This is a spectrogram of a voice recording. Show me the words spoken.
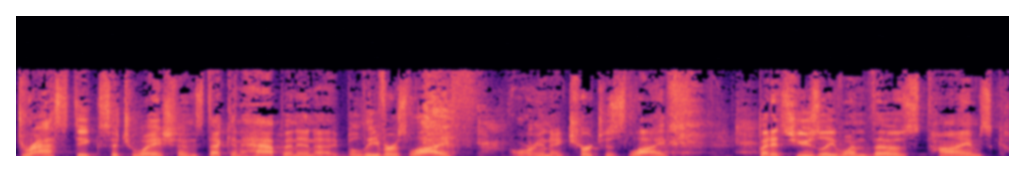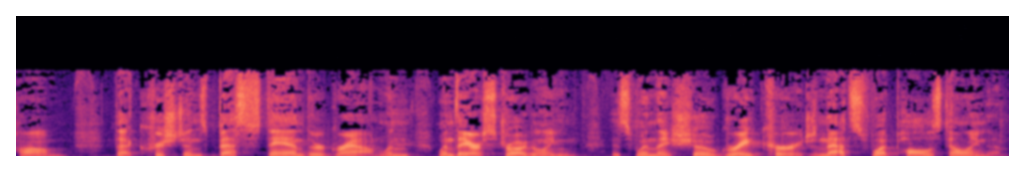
drastic situations that can happen in a believer's life or in a church's life but it's usually when those times come that Christians best stand their ground. When, when they are struggling, it's when they show great courage. And that's what Paul is telling them.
